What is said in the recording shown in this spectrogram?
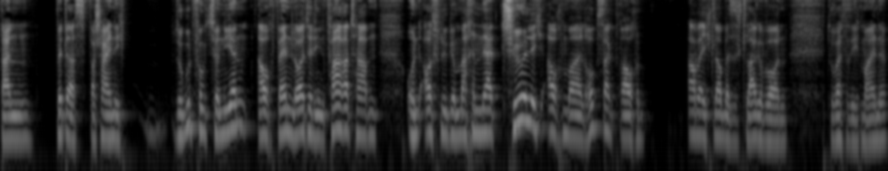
dann wird das wahrscheinlich so gut funktionieren, auch wenn Leute, die ein Fahrrad haben und Ausflüge machen, natürlich auch mal einen Rucksack brauchen. Aber ich glaube, es ist klar geworden. Du weißt, was ich meine.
